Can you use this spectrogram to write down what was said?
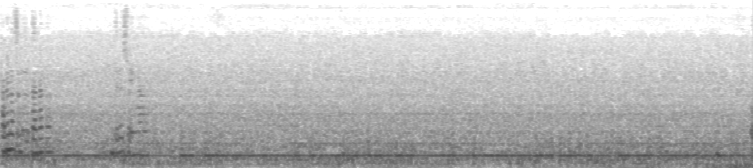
ทำให้มันเสมอกันนะคะ มันจะได้สวยงาม โอ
